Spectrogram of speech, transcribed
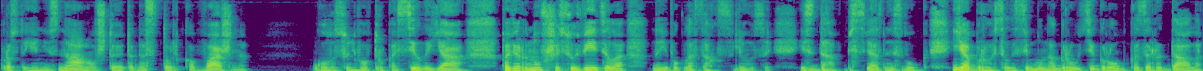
Просто я не знал, что это настолько важно. Голос у него вдруг осел, и я, повернувшись, увидела на его глазах слезы. Издав бессвязный звук, я бросилась ему на грудь и громко зарыдала.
